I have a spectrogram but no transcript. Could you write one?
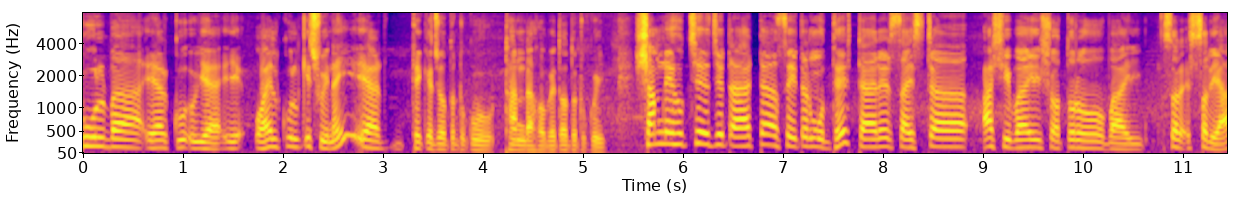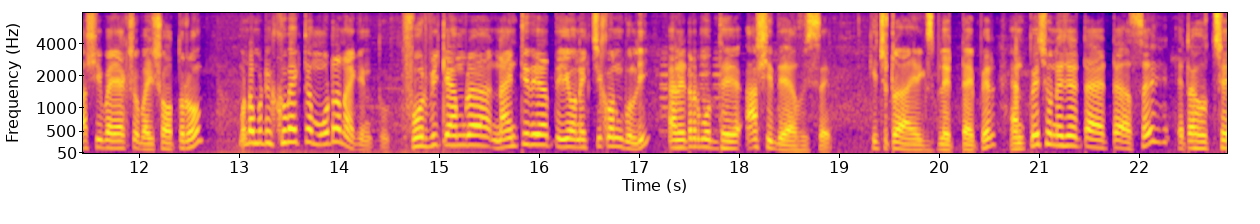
কুল বা এয়ার অয়েল কুল কিছুই নাই এয়ার থেকে যতটুকু ঠান্ডা হবে ততটুকুই। সামনে হচ্ছে যে টায়ারটা আছে এটার মধ্যে, টায়ারের সাইজটা আশি বাই সতেরো বাই সরি সরি আশি বাই একশো বাই সতেরো। মোটামুটি খুব একটা মোটা না কিন্তু। ফোর ভিকে আমরা নাইনটি দেওয়াতেই অনেক চিকন বলি আর এটার মধ্যে আশি দেওয়া হয়েছে কিছুটা এক্স ব্লেড টাইপের অ্যান্ড পেছনে যে টায়ারটা আছে, এটা হচ্ছে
